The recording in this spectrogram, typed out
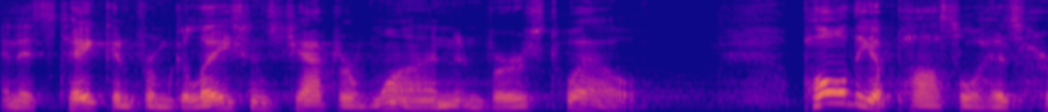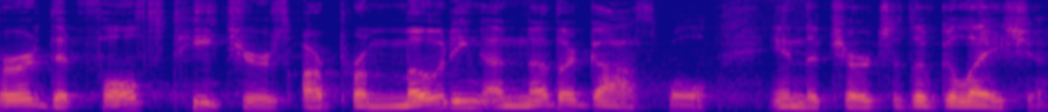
and it's taken from Galatians chapter 1 and verse 12. Paul the Apostle has heard that false teachers are promoting another gospel in the churches of Galatia.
